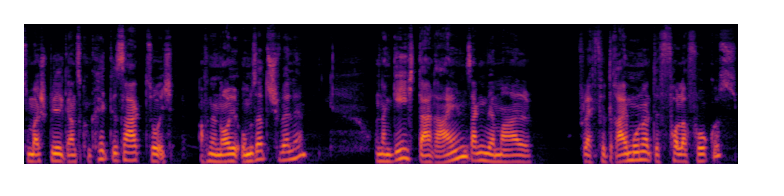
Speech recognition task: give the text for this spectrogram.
zum Beispiel ganz konkret gesagt, so ich auf eine neue Umsatzschwelle und dann gehe ich da rein, sagen wir mal, vielleicht für drei Monate voller Fokus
